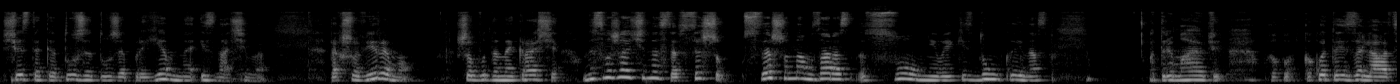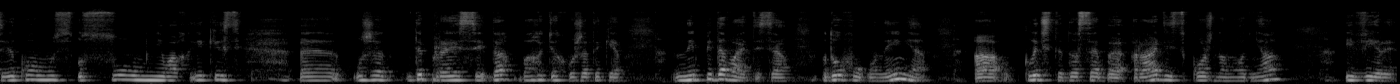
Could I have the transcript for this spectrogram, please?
щось таке дуже-дуже приємне і значиме. Так що віримо, що буде найкраще, незважаючи на все, все, що, все, що нам зараз сумніви, якісь думки нас тримають якоїсь ізоляції, в якомусь сумнівах, якихось е, уже депресії, да? багатьох уже таке. Не піддавайтеся духу униння, а кличте до себе радість кожного дня і віри,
